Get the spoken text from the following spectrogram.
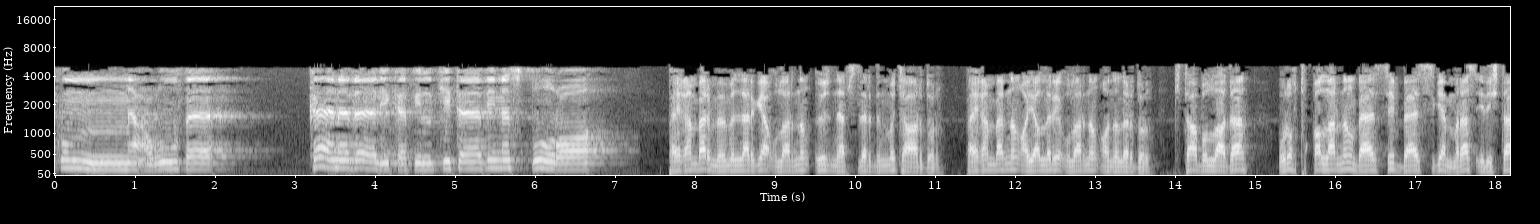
أوليائكم معروفا كان ذلك في الكتاب مسطورا Payg'ambar mo'minlarga ularning o'z nafslaridan chordir. Payg'ambarning ayollari ularning onalaridir. Kitobullohda urug' tuqqanlarning ba'zisi ba'zisiga miros elishda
